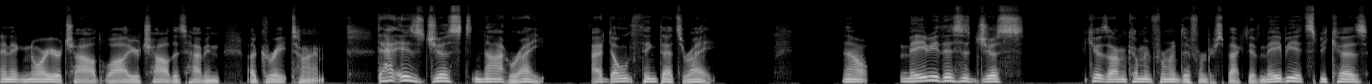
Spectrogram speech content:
and ignore your child while your child is having a great time. That is just not right. I don't think that's right. Now, maybe this is just because I'm coming from a different perspective. Maybe it's because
